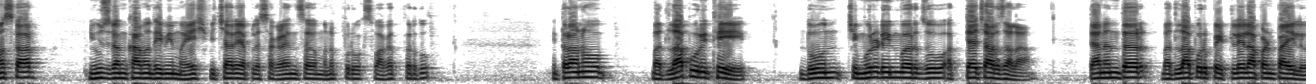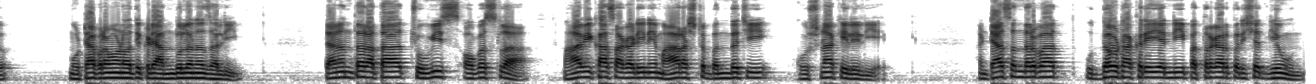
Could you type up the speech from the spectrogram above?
नमस्कार. न्यूज डंकामध्ये मी महेश विचारे आपल्या सगळ्यांचं मनपूर्वक स्वागत करतो. मित्रांनो बदलापूर इथे दोन चिमुरडींवर जो अत्याचार झाला त्यानंतर बदलापूर पेटलेलं आपण पाहिलं. मोठ्या प्रमाणावर तिकडे आंदोलनं झाली. त्यानंतर आता चोवीस ऑगस्टला महाविकास आघाडीने महाराष्ट्र बंदची घोषणा केलेली आहे. आणि त्या संदर्भात उद्धव ठाकरे यांनी पत्रकार परिषद घेऊन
